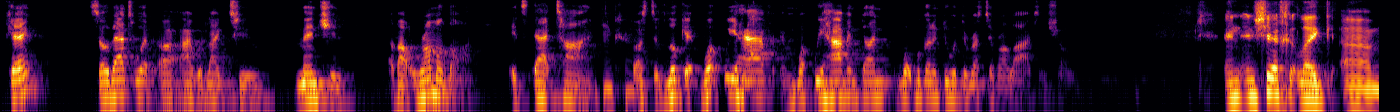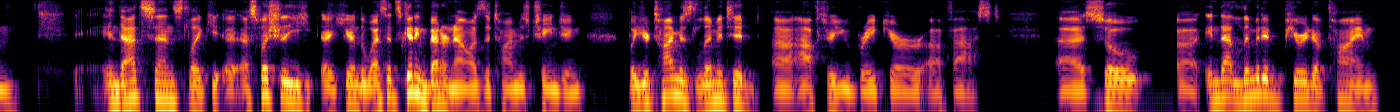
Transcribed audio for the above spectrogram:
Okay. So that's what uh, I would like to mention about Ramadan. It's that time Okay. for us to look at what we have and what we haven't done, what we're going to do with the rest of our lives, inshallah. And and Sheikh, like um, in that sense, like especially uh, here in the West, it's getting better now as the time is changing, but your time is limited uh, after you break your uh, fast. Uh, so uh, in that limited period of time,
